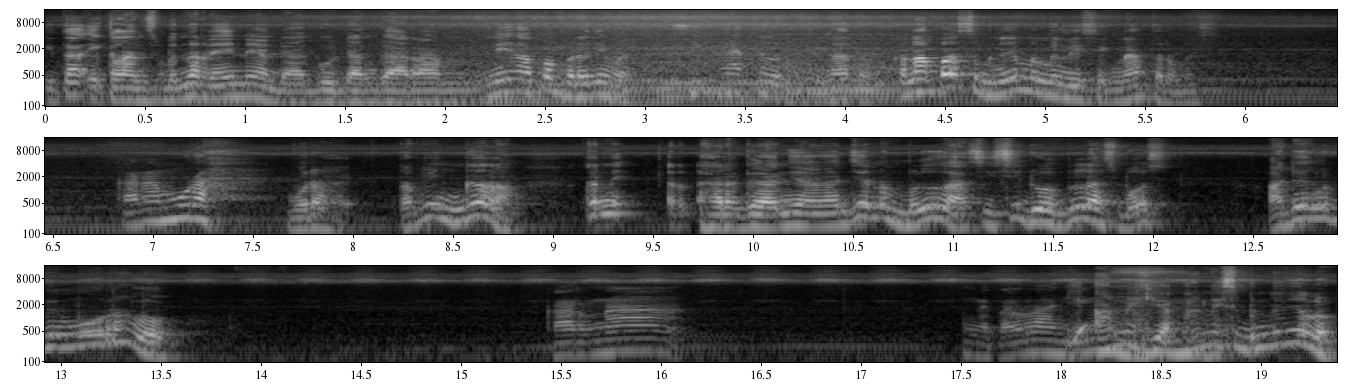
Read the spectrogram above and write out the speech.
Kita iklan sebentar ya ini ada gudang garam. Ini apa berarti mas? Signatur. Signatur. Kenapa sebenarnya memilih signatur mas? Karena murah. Murah ya? tapi enggak lah. Kan harganya aja 16 isi 12 bos. Ada yang lebih murah loh. Karena tahu lah ya aneh ya aneh sebenarnya loh.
